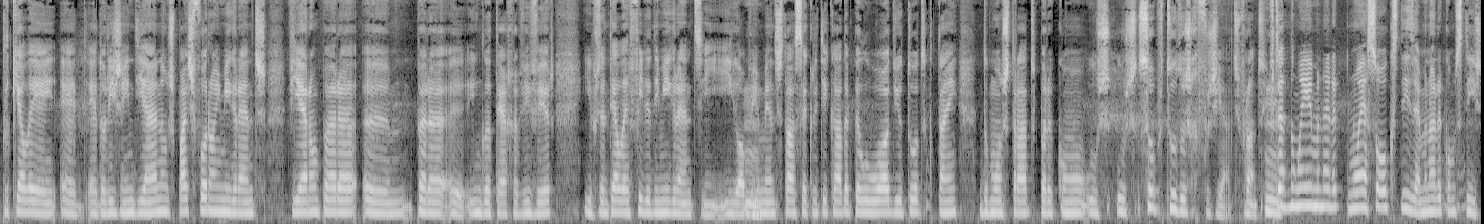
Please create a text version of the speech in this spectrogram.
porque ela é, é, é, de origem indiana, os pais foram imigrantes, vieram para, uh, para uh, Inglaterra viver e, portanto, ela é filha de imigrantes e, e obviamente, hum. está a ser criticada pelo ódio todo que tem demonstrado para com os, os sobretudo os refugiados. Pronto. E, hum. portanto, não é a maneira, não é só o que se diz, é a maneira como se diz.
